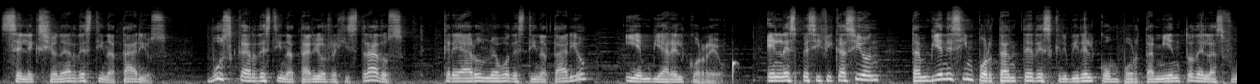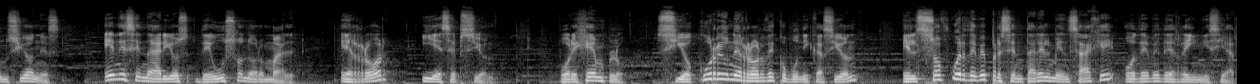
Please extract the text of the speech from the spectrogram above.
seleccionar destinatarios, buscar destinatarios registrados, crear un nuevo destinatario y enviar el correo. En la especificación también es importante describir el comportamiento de las funciones en escenarios de uso normal, error y excepción. Por ejemplo, si ocurre un error de comunicación, el software debe presentar el mensaje o debe de reiniciar.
